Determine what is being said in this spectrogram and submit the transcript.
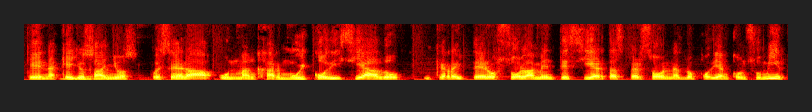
que en aquellos años pues era un manjar muy codiciado y que reitero, solamente ciertas personas lo podían consumir.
